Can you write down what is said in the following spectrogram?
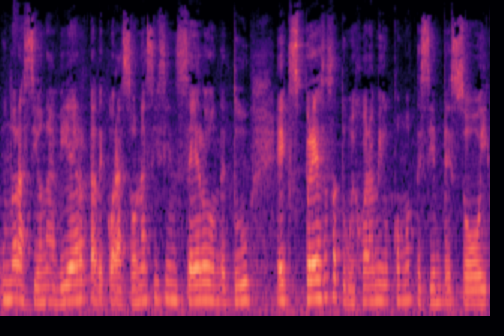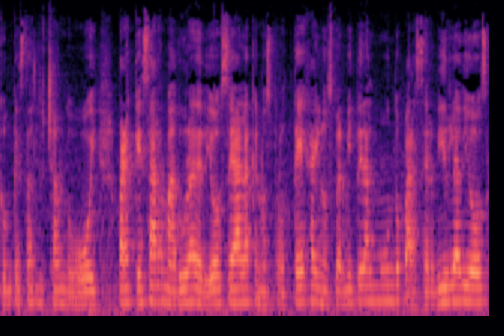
una oración abierta de corazón así sincero donde tú expresas a tu mejor amigo cómo te sientes hoy, con qué estás luchando hoy, para que esa armadura de Dios sea la que nos proteja y nos permita ir al mundo para servirle a Dios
